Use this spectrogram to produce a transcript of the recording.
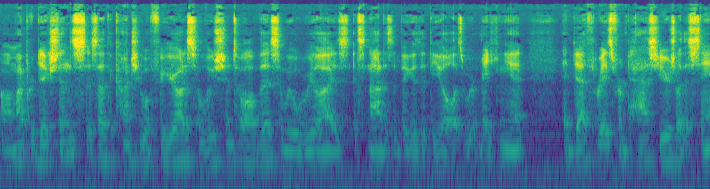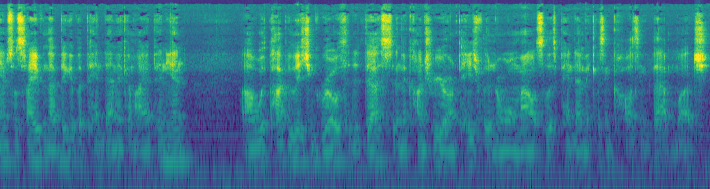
uh, my predictions is that the country will figure out a solution to all of this, and we will realize it's not as big as a deal as we're making it. And death rates from past years are the same, so it's not even that big of a pandemic, in my opinion. Uh, with population growth, the deaths in the country are on pace for the normal amount, so this pandemic isn't causing that much.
